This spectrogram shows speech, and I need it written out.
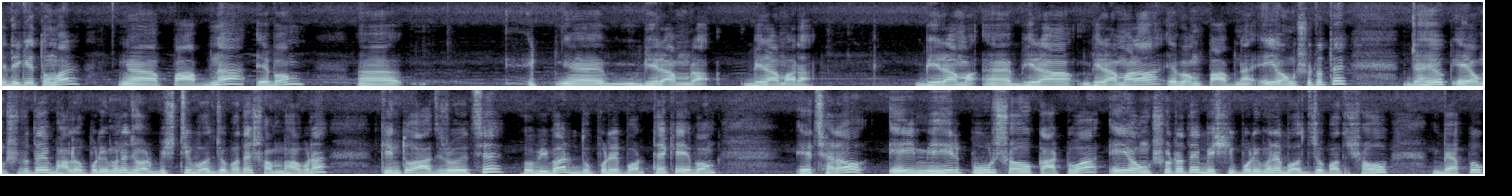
এদিকে তোমার পাবনা এবং ভেরামরা, ভেরামারা। আহ, ভেরা ভেরামারা এবং পাবনা। এই অংশটাতে যাই হোক এই অংশটাতে ভালো পরিমাণে ঝড় বৃষ্টি বজ্রপাতের সম্ভাবনা কিন্তু আজ রয়েছে। রবিবার দুপুরের পর থেকে এবং এছাড়াও এই মেহেরপুর সহ কাটোয়া এই অংশটাতে বেশি পরিমাণে বজ্রপাত সহ ব্যাপক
